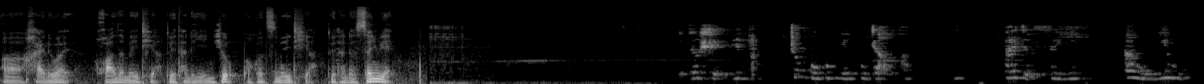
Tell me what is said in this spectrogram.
啊海内外华人媒体啊对他的营救，包括自媒体啊对他的声援。我叫沈月，中国公民护照号八九四一二五一五。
